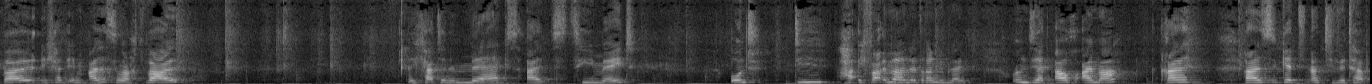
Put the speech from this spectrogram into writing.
Weil ich hatte eben alles gemacht, weil ich hatte eine Max als Teammate und die, ich war immer da dran geblieben und sie hat auch einmal, gerade als ich Gadget aktiviert habe,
